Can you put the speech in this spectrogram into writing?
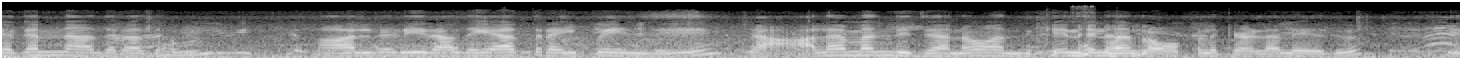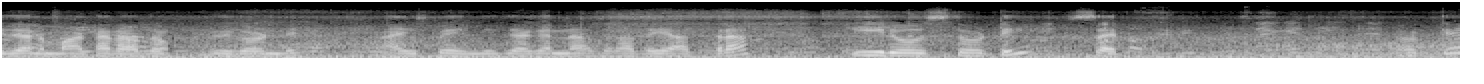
జగన్నాథ రథం ఆల్రెడీ రథయాత్ర అయిపోయింది. చాలామంది జనం అందుకే నేను లోపలికి వెళ్ళలేదు. ఇదనమాట రథం. ఇదిగోండి అయిపోయింది జగన్నాథ రథయాత్ర. ఈ రోజుతోటి సరే. ఓకే?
